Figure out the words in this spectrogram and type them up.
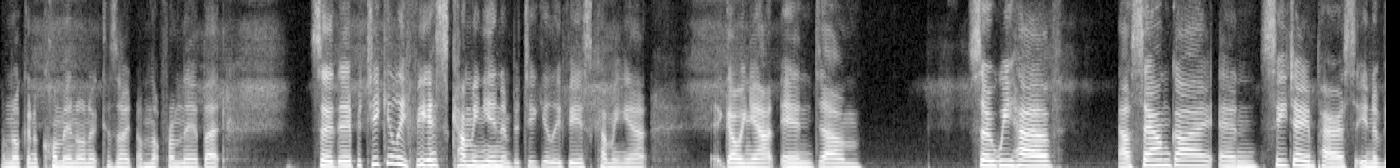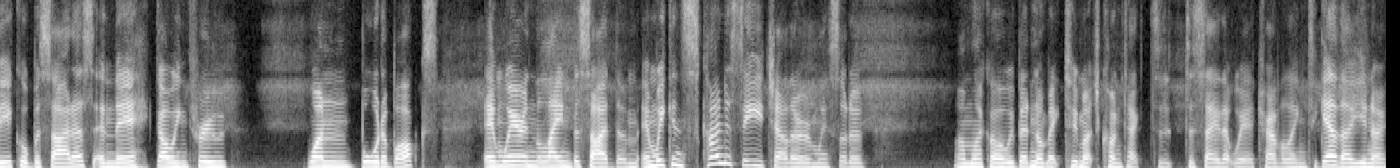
I'm not going to comment on it because I'm not from there, but so they're particularly fierce coming in and particularly fierce coming out, going out, and um, so we have our sound guy and CJ and Paris in a vehicle beside us, and they're going through one border box, and we're in the lane beside them, and we can kind of see each other, and we're sort of I'm like, oh, we better not make too much contact to, to say that we're traveling together, you know.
